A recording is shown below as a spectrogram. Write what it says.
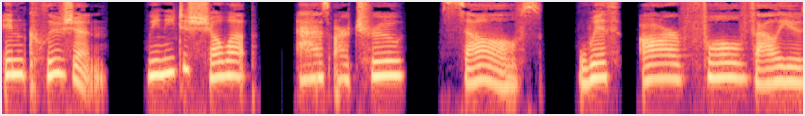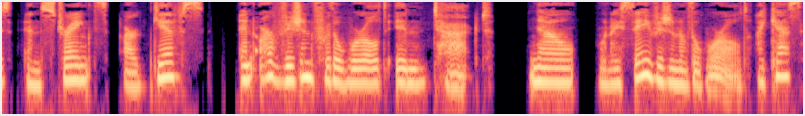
inclusion. We need to show up as our true selves with our full values and strengths, our gifts, and our vision for the world intact. Now, when I say vision of the world, I guess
